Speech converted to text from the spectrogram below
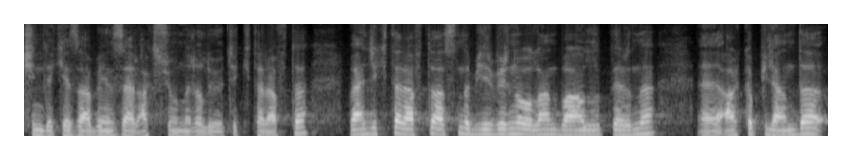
Çin de keza benzer aksiyonlar alıyor öteki tarafta. Bence iki tarafta aslında birbirine olan bağlılıklarını e, arka planda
